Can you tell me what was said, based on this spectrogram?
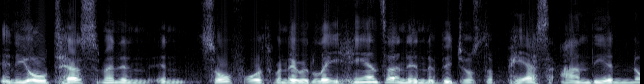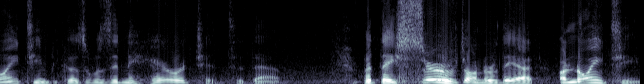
in the Old Testament and, and so forth, when they would lay hands on individuals to pass on the anointing because it was inherited to them. But they served under that anointing.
